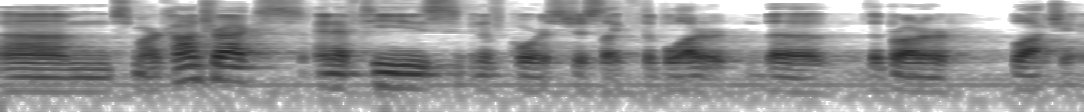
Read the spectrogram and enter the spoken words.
Um, smart contracts, NFTs, and of course, just like the broader the, the broader blockchain.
